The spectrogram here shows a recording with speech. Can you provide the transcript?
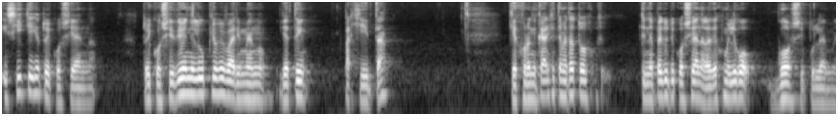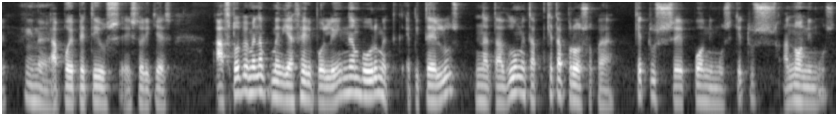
ισχύει και για το 21 το 22 είναι λίγο πιο βιβαρημένο γιατί υπάρχει ήττα και χρονικά έρχεται μετά το, την επέτειο του 21, δηλαδή έχουμε λίγο γκώση που λέμε ναι. από επαιτίους ιστορικές. Αυτό που εμένα που με ενδιαφέρει πολύ είναι να μπορούμε επιτέλους να τα δούμε τα, και τα πρόσωπα και τους επώνυμους και τους ανώνυμους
